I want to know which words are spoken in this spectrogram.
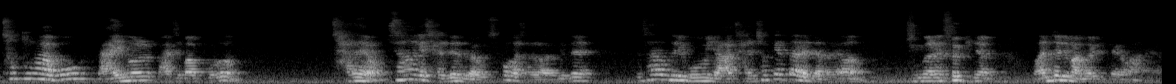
첫 홀하고 나인홀 마지막 홀은 잘해요. 이상하게 잘 되더라고 스코어가 잘 나와요. 근데 그 사람들이 보면 야 잘 쳤겠다 그러잖아요. 중간에서 그냥 완전히 망가질 때가 많아요.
